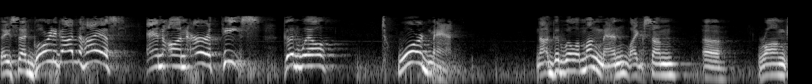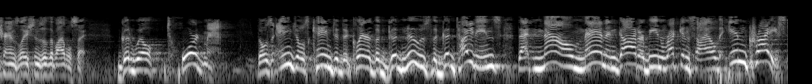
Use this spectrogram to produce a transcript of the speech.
they said, Glory to God in the highest, and on earth peace, goodwill toward man. Not goodwill among men, like some uh, wrong translations of the Bible say. Goodwill toward man. Those angels came to declare the good news, the good tidings, that now man and God are being reconciled in Christ.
